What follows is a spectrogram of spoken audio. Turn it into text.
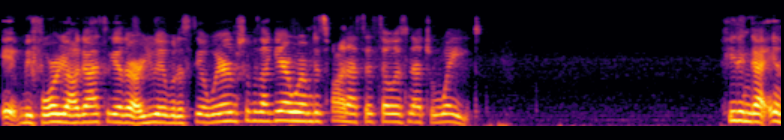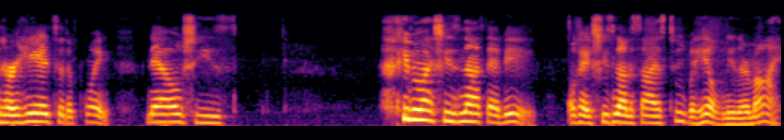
it, before y'all got together, are you able to still wear them? She was like, yeah, I wear them just fine. I said, so it's not your weight. He didn't got in her head to the point. Now she's, keep in mind, she's not that big. Okay, she's not a size two, but hell, neither am I.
